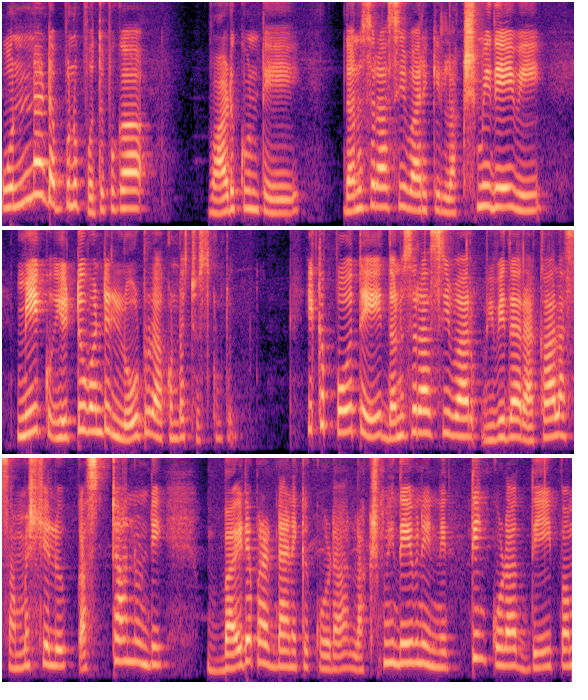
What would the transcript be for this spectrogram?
ఉన్న డబ్బును పొదుపుగా వాడుకుంటే ధనుసు రాశి వారికి లక్ష్మీదేవి మీకు ఎటువంటి లోటు రాకుండా చూసుకుంటుంది. ఇకపోతే ధనుసు రాశి వారు వివిధ రకాల సమస్యలు కష్టాల నుండి బయటపడడానికి కూడా లక్ష్మీదేవిని నిత్యం కూడా దీపం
